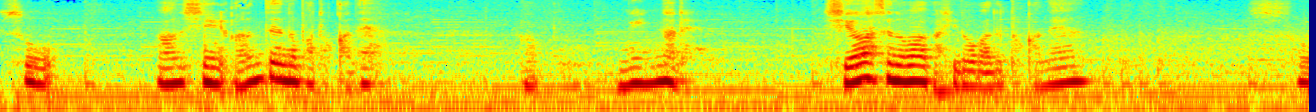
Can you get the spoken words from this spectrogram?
そう。安心安全の場とかね。みんなで幸せの輪が広がるとかね。そう。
